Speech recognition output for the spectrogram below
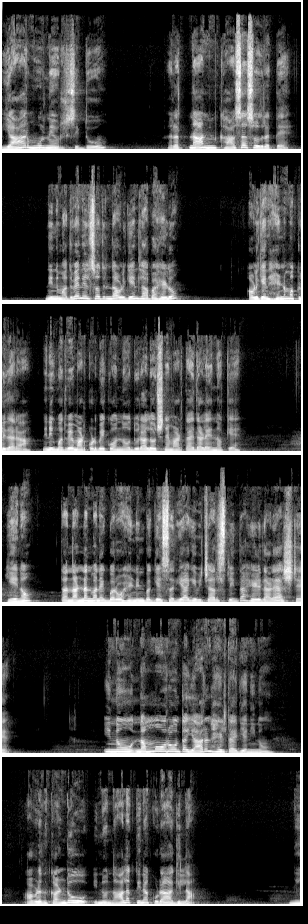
ಯಾರು ಮೂರನೇವ್ರು ಸಿದ್ದು? ರತ್ನ ನಿನ್ನ ಖಾಸ ಸೋದ್ರತ್ತೆ. ನಿನ್ನ ಮದುವೆ ನಿಲ್ಲಿಸೋದ್ರಿಂದ ಅವಳಿಗೇನು ಲಾಭ ಹೇಳು? ಅವಳಿಗೇನು ಹೆಣ್ಣು ಮಕ್ಕಳಿದಾರಾ ನಿನಗೆ ಮದುವೆ ಮಾಡಿಕೊಡ್ಬೇಕು ಅನ್ನೋ ದುರಾಲೋಚನೆ ಮಾಡ್ತಾ ಇದ್ದಾಳೆ ಅನ್ನೋಕ್ಕೆ ಏನೋ? ತನ್ನ ಅಣ್ಣನ ಮನೆಗೆ ಬರೋ ಹೆಣ್ಣಿನ ಬಗ್ಗೆ ಸರಿಯಾಗಿ ವಿಚಾರಿಸ್ಲಿ ಅಂತ ಹೇಳಿದಾಳೆ ಅಷ್ಟೇ. ಇನ್ನು ನಮ್ಮವರು ಅಂತ ಯಾರನ್ನು ಹೇಳ್ತಾ ಇದೀಯ ನೀನು? ಅವಳನ್ನು ಕಂಡು ಇನ್ನೂ ನಾಲ್ಕು ದಿನ ಕೂಡ ಆಗಿಲ್ಲ. ನೀ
